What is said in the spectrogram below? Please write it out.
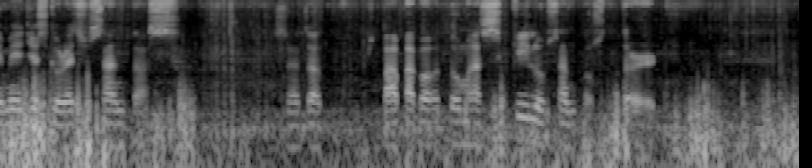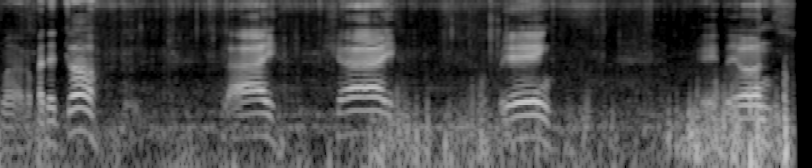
Remedios Correzo Santos. Shout out sa papa ko, Tomas Kilo Santos III. Mga kapatid ko. Lai, Shy, Ping. Okay, ito yun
